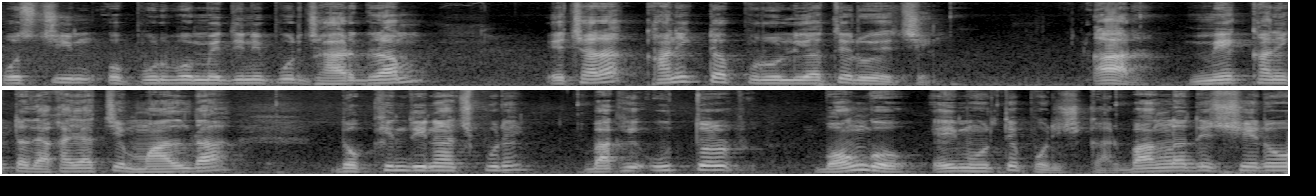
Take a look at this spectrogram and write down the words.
পশ্চিম ও পূর্ব মেদিনীপুর, ঝাড়গ্রাম, এছাড়া খানিকটা পুরুলিয়াতে রয়েছে। আর মেঘ খানিকটা দেখা যাচ্ছে মালদা, দক্ষিণ দিনাজপুরে, বাকি উত্তরবঙ্গ এই মুহূর্তে পরিষ্কার। বাংলাদেশেরও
